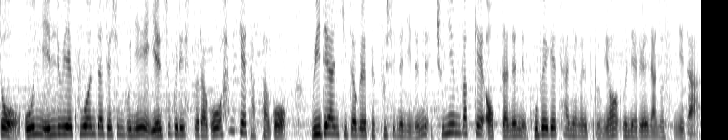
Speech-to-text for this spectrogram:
또 온 인류의 구원자 되신 분이 예수 그리스도라고 함께 답하고 위대한 기적을 베푸시는 이는 주님밖에 없다는 고백의 찬양을 부르며 은혜를 나눴습니다.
